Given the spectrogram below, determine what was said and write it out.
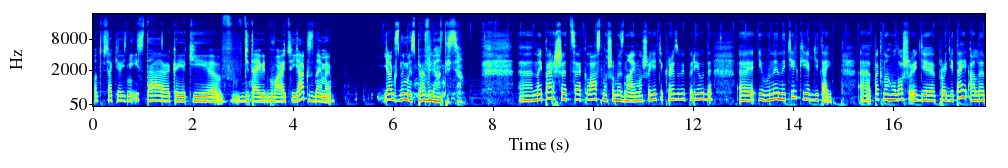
От всякі різні істерики, які в дітей відбуваються. Як з ними? Як з ними справлятися? Е, найперше, це класно, що ми знаємо, що є ті кризові періоди, е, і вони не тільки є в дітей. Е, так наголошують про дітей, але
